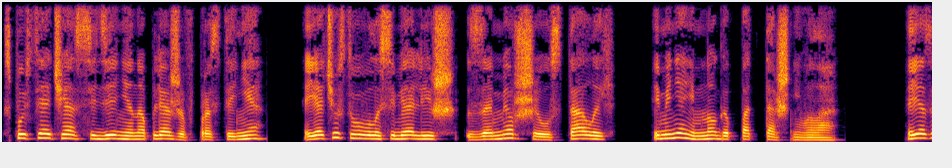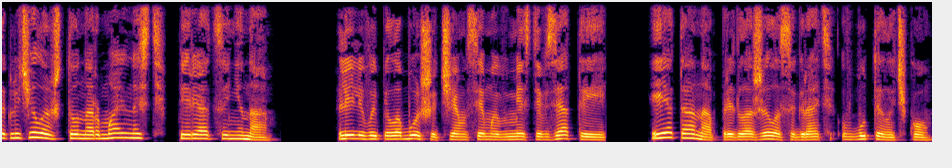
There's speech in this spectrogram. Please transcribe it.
Спустя час сидения на пляже в простыне я чувствовала себя лишь замерзшей, усталой, и меня немного подташнивало. Я заключила, что нормальность переоценена. Лили выпила больше, чем все мы вместе взятые, и это она предложила сыграть в бутылочку.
